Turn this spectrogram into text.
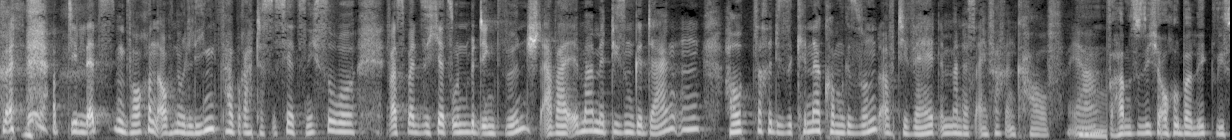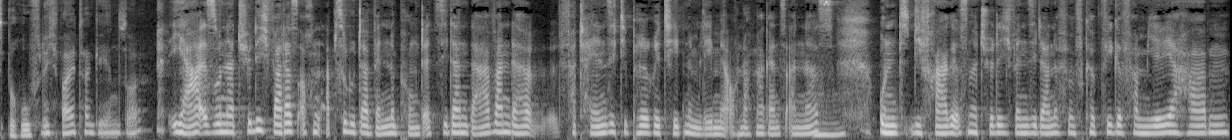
hab die letzten Wochen auch nur liegend verbracht. Das ist jetzt nicht so, was man sich jetzt unbedingt wünscht, aber immer mit diesem Gedanken, Hauptsache diese Kinder kommen gesund auf die Welt, nimmt man das einfach in Kauf, ja. Hm. Haben Sie sich auch überlegt, wie es beruflich weitergehen soll? Ja, also natürlich war das auch ein absoluter Wendepunkt. Als Sie dann da waren, da verteilen sich die Prioritäten Prioritäten im Leben ja auch nochmal ganz anders. Mhm. Und die Frage ist natürlich, wenn Sie da eine fünfköpfige Familie haben,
